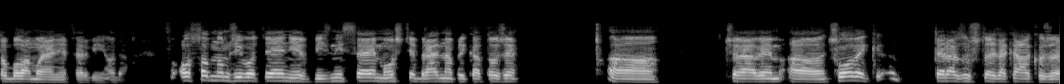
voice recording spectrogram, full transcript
to bola moja nefér výhoda. V osobnom živote, nie v biznise, môžete brať napríklad to, že uh, čo ja viem, človek, teraz už to je taká akože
